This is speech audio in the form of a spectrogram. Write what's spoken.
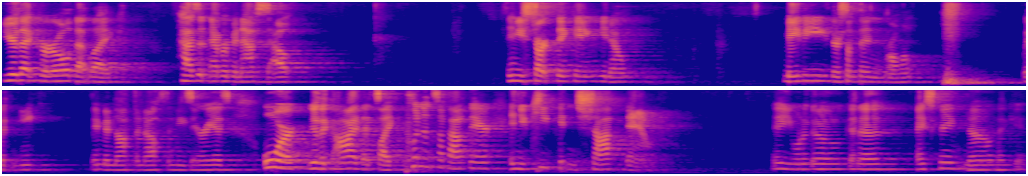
you're that girl that like hasn't ever been asked out. And you start thinking, you know, maybe there's something wrong with me. Maybe I'm not enough in these areas. Or you're the guy that's like putting stuff out there and you keep getting shot down. Hey, you want to go get a ice cream? No, thank you.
